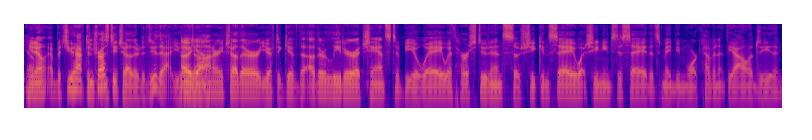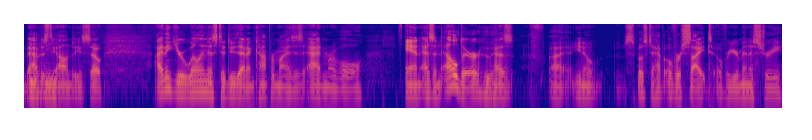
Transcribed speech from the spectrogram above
You know, but you have to trust each other to do that. You have Oh, to yeah. honor each other. You have to give the other leader a chance to be away with her students so she can say what she needs to say that's maybe more covenant theology than Baptist Mm-hmm. theology. So I think your willingness to do that and compromise is admirable. And as an elder who has, uh, you know, supposed to have oversight over your ministry,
